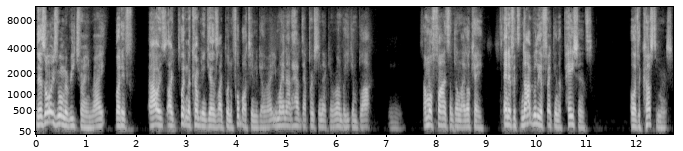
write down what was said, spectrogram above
there's always room to retrain, right? But if I always like putting a company together is like putting a football team together, right? You might not have that person that can run, but he can block. Mhm. I'm gonna find something like, okay, and if it's not really affecting the patients or the customers,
